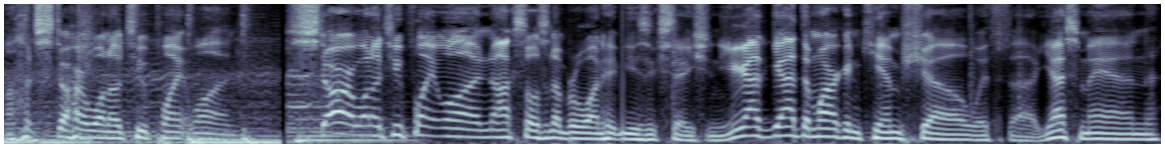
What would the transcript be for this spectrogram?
on Star 102.1. Star 102.1, Knoxville's number one hit music station. You got, got the Marc and Kim show with uh, Yes Man,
